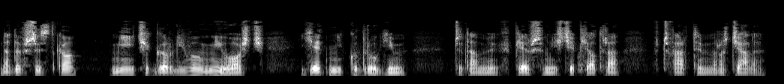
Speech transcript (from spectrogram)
Nade wszystko miejcie gorliwą miłość jedni ku drugim, czytamy w pierwszym liście Piotra w czwartym rozdziale.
